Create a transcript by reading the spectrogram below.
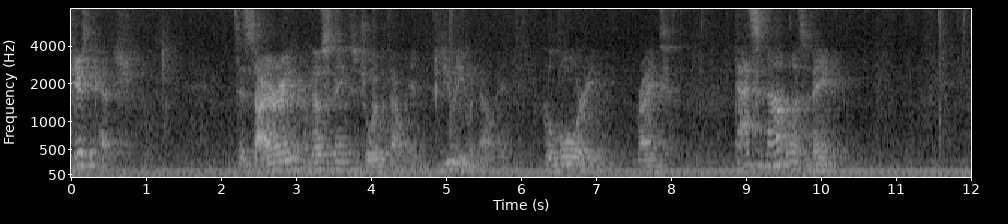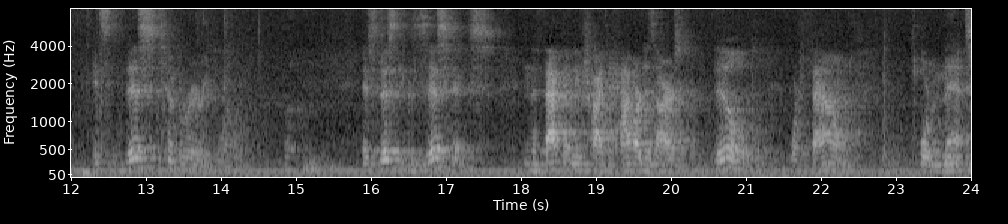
here's the catch. Desiring those things, joy without end, beauty without end, glory, right? That's not what's vain. It's this temporary dwelling. It's this existence and the fact that we've tried to have our desires fulfilled or found or met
